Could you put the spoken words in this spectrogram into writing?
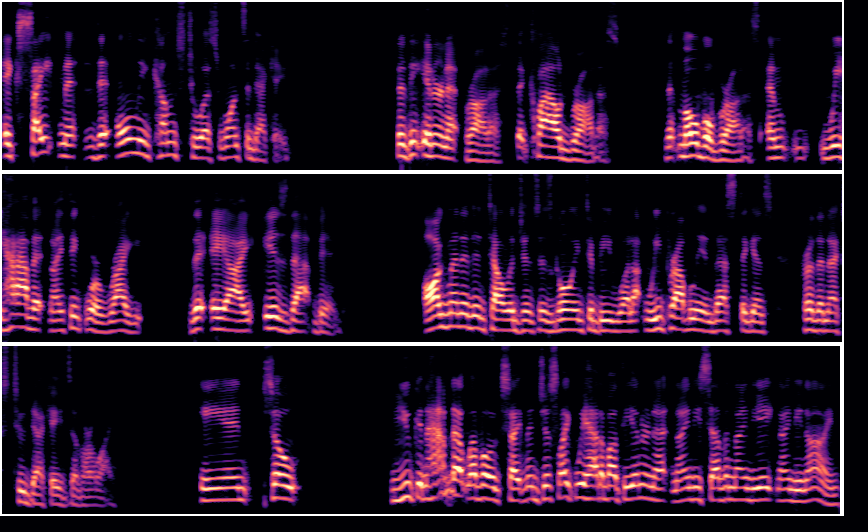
excitement that only comes to us once a decade. That the internet brought us, that cloud brought us, that mobile brought us. And we have it, and I think we're right, that AI is that big. Augmented intelligence is going to be what we probably invest against for the next two decades of our life. And so you can have that level of excitement just like we had about the internet 97, 98, 99,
